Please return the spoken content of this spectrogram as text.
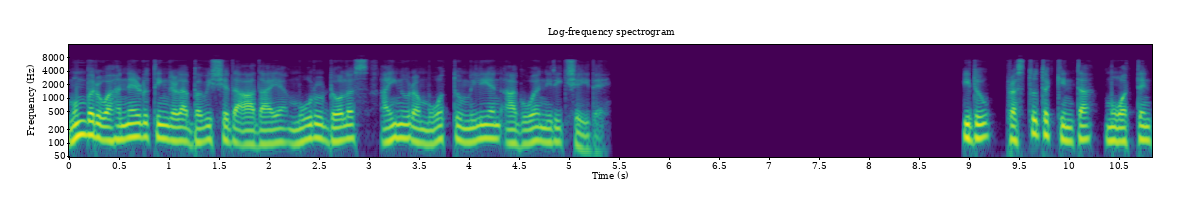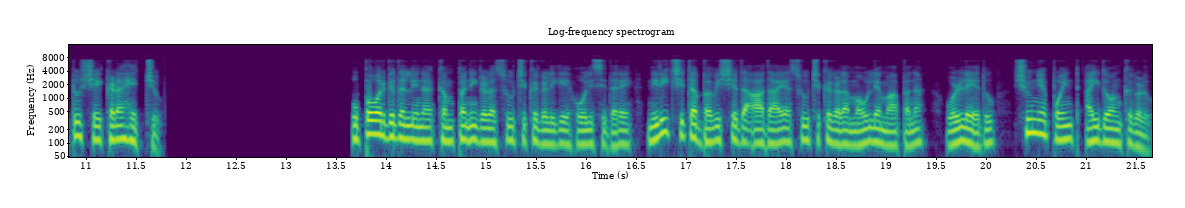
ಮುಂಬರುವ ಹನ್ನೆರಡು ತಿಂಗಳ ಭವಿಷ್ಯದ ಆದಾಯ ಮೂರು ಡಾಲರ್ಸ್ ಐನೂರ ಮೂವತ್ತು ಮಿಲಿಯನ್ ಆಗುವ ನಿರೀಕ್ಷೆಯಿದೆ. ಇದು ಪ್ರಸ್ತುತಕ್ಕಿಂತ ಮೂವತ್ತೆಂಟು ಶೇಕಡ ಹೆಚ್ಚು. ಉಪವರ್ಗದಲ್ಲಿನ ಕಂಪನಿಗಳ ಸೂಚಕಗಳಿಗೆ ಹೋಲಿಸಿದರೆ ನಿರೀಕ್ಷಿತ ಭವಿಷ್ಯದ ಆದಾಯ ಸೂಚಕಗಳ ಮೌಲ್ಯಮಾಪನ ಒಳ್ಳೆಯದು ಶೂನ್ಯ ಪಾಯಿಂಟ್ ಐದು ಅಂಕಗಳು.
